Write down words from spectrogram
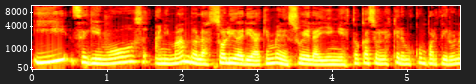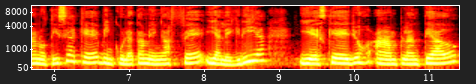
Y seguimos animando la solidaridad aquí en Venezuela y en esta ocasión les queremos compartir una noticia que vincula también a fe y alegría y es que ellos han planteado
